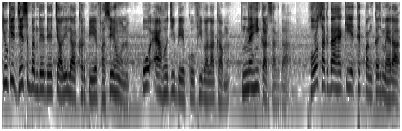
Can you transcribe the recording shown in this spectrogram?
ਕਿਉਂਕਿ ਜਿਸ ਬੰਦੇ ਦੇ 40 ਲੱਖ ਰੁਪਏ ਫਸੇ ਹੋਣ, ਉਹ ਇਹੋ ਜੀ ਬੇਵਕੂਫੀ ਵਾਲਾ ਕੰਮ ਨਹੀਂ ਕਰ ਸਕਦਾ। ਹੋ ਸਕਦਾ ਹੈ ਕਿ ਇੱਥੇ ਪੰਕਜ ਮਹਿਰਾ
